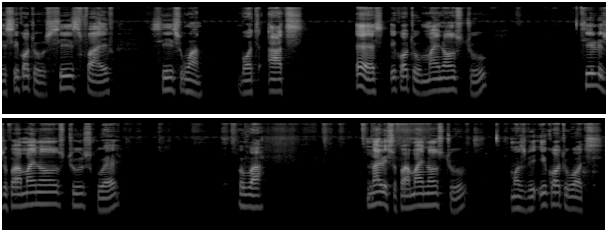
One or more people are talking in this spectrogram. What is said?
is equal to 6561. But at s equal to minus 2, 3 raised to power minus 2 square over 9 raised to power minus 2 must be equal to what?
